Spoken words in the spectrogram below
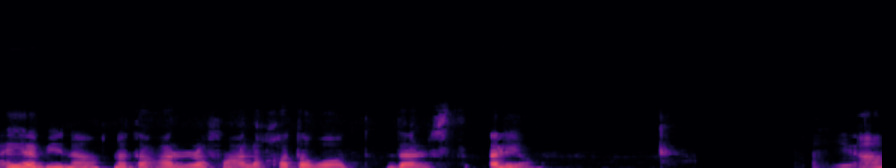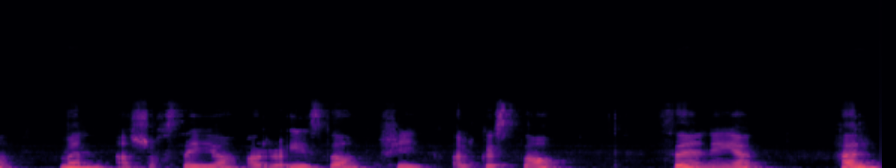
هيا بنا نتعرف على خطوات درس اليوم تهيئة من الشخصية الرئيسة في القصة؟ ثانياً هل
